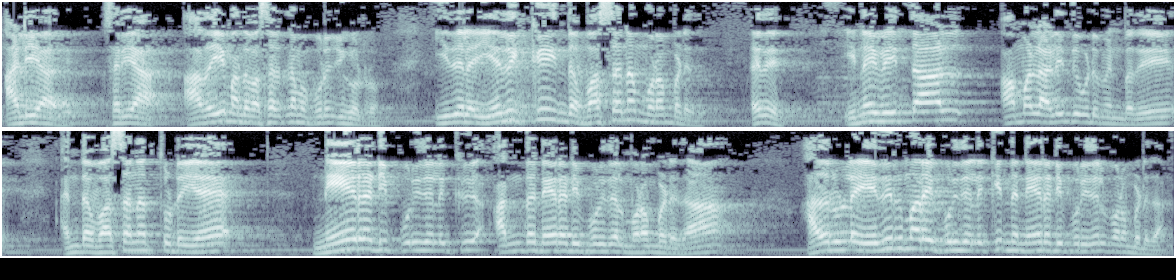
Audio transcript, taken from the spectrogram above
அழியாது. சரியா? அதையும் அந்த வசனத்தை நம்ம புரிஞ்சுக்கொள்றோம் இதுல எதுக்கு இந்த வசனம் முரம்படுது எது இணை வைத்தால் அமல் அழிந்து விடும் என்பது அந்த வசனத்துடைய நேரடி புரிதலுக்கு அந்த நேரடி புரிதல் முரம்படுதான் அதில் உள்ள எதிர்மறை புரிதலுக்கு இந்த நேரடி புரிதல் முரண்படுதான்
